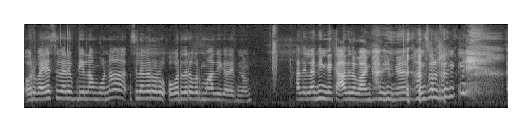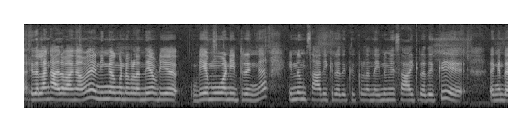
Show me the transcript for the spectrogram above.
ஒரு வயசு வேற இப்படியெல்லாம் போனால் சில பேர் ஒரு ஒவ்வொரு தடவை ஒரு மாதிரி கதைப்பினோம் அதெல்லாம் நீங்கள் காதில் வாங்காதீங்க. நான் சொல்கிறேன் இதெல்லாம் காதில் வாங்காமல் நீங்கள் உங்களோட குழந்தைய அப்படியே அப்படியே மூவ் பண்ணிட்டுருங்க இன்னும் சாதிக்கிறதுக்கு குழந்தை இன்னுமே சாதிக்கிறதுக்கு எங்கள்ட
